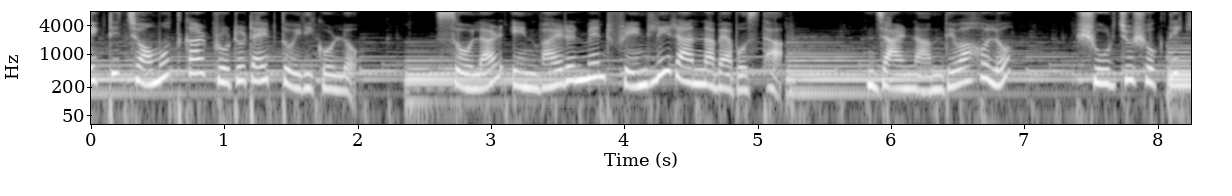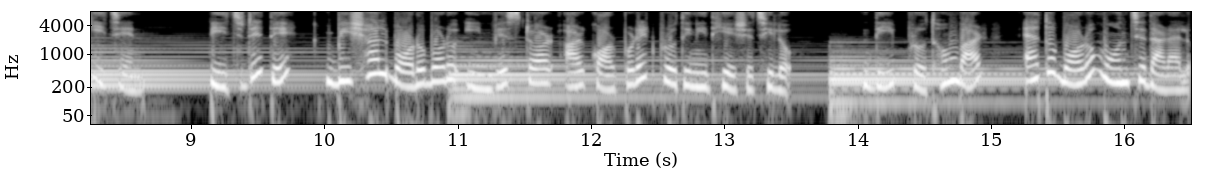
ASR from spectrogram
একটি চমৎকার প্রোটোটাইপ তৈরি করল। সোলার এনভায়রনমেন্ট ফ্রেন্ডলি রান্না ব্যবস্থা, যার নাম দেওয়া হল সূর্য শক্তি কিচেন। পিচডেতে বিশাল বড় বড় ইনভেস্টর আর কর্পোরেট প্রতিনিধি এসেছিল। দ্বীপ প্রথমবার এত বড় মঞ্চে দাঁড়াল।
